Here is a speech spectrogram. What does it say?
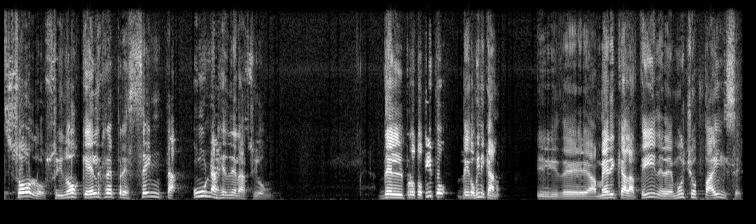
solo, sino que él representa una generación del prototipo de dominicano y de América Latina y de muchos países,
